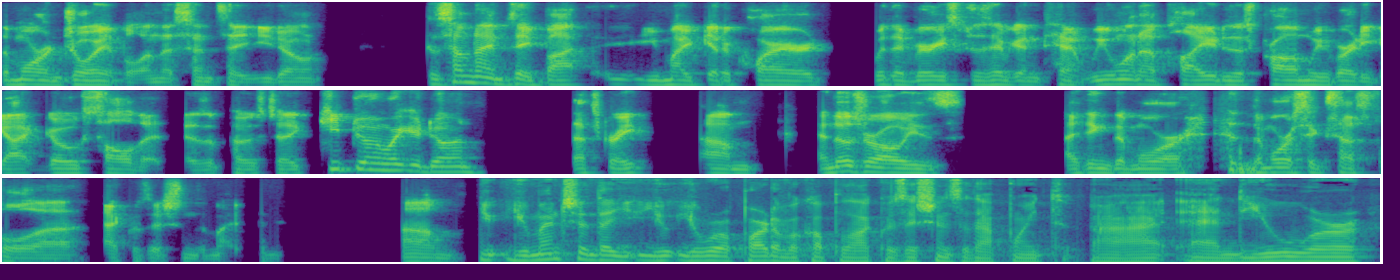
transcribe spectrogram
the more enjoyable in the sense that you don't because sometimes they bought you might get acquired with a very specific intent. We want to apply you to this problem we've already got. Go solve it, as opposed to keep doing what you're doing. That's great. Um, and those are always, I think, the more the more successful uh, acquisitions, in my opinion. Um, you, you, mentioned that you, you were a part of a couple of acquisitions at that point, uh, and you were,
